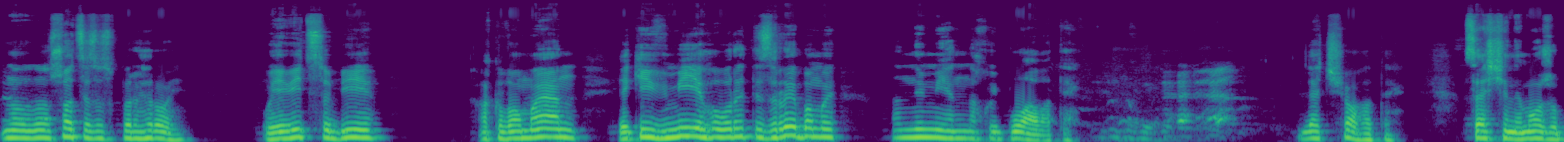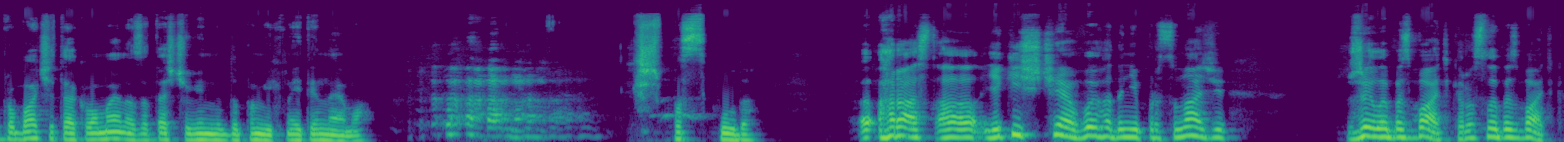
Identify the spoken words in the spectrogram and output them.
Ну, ну що це за супергерой? Уявіть собі, аквамен, який вміє говорити з рибами, а не вміє нахуй плавати. Для чого ти? Все ще не можу пробачити аквамена за те, що він не допоміг знайти Немо. Паскуда. Е, Гаразд, а які ще вигадані персонажі жили без батька, росли без батька?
